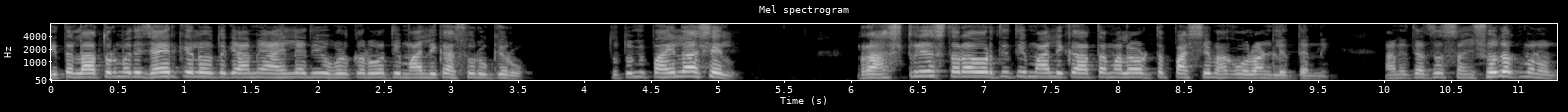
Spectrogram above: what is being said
इथं लातूरमध्ये जाहीर केलं होतं की आम्ही अहिल्यादेवी होळकरवरती मालिका सुरू करू. तर तुम्ही पाहिलं असेल राष्ट्रीय स्तरावरती ती मालिका आता मला वाटतं पाचशे भाग ओलांडलेत त्यांनी. आणि त्याचं संशोधक म्हणून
